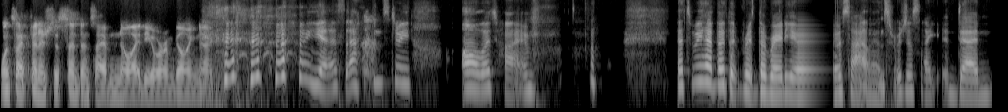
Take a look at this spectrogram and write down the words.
Once I finish the sentence, I have no idea where I'm going next. yes, that happens to me all the time. That's we have like the, the radio silence. We're just like dead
